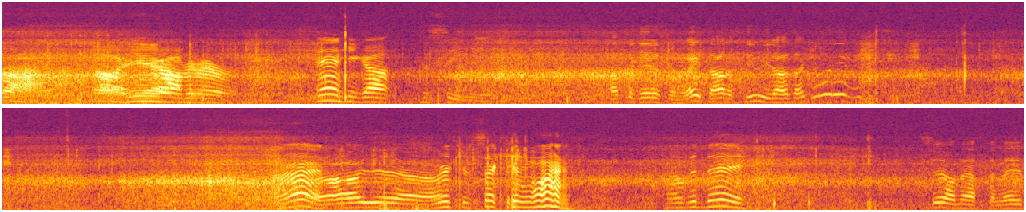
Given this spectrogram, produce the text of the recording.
Oh, oh yeah, baby. And he got the seaweed. Also gave us some weights all the seaweed. I was like, what is it? Alright. Oh, yeah. Richard's second one of the day. Chill, Nesta mate.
